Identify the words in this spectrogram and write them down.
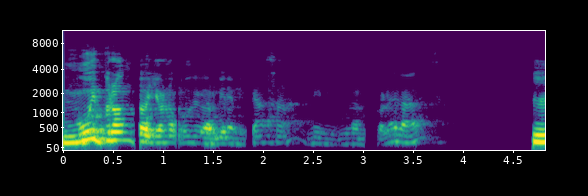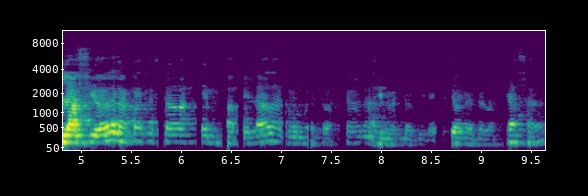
Muy pronto yo no pude dormir en mi casa, ni ninguno de mis colegas. La ciudad de La Paz estaba empapelada con nuestras caras y nuestras direcciones de las casas.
